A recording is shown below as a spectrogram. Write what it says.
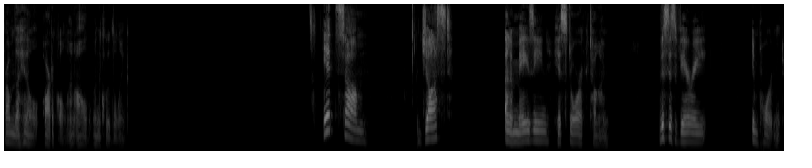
from the Hill article, and I'll include the link. It's um just an amazing historic time. This is very important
